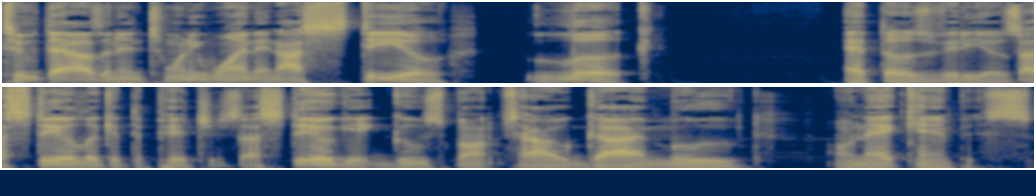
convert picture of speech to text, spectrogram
2021 and I still look at those videos. I still look at the pictures. I still get goosebumps how God moved on that campus.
